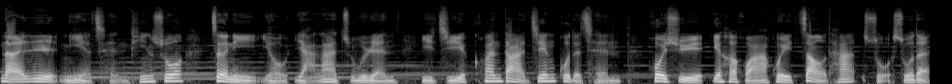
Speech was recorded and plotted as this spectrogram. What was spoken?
那日你也曾听说这里有亚纳族人以及宽大坚固的城。或许耶和华会照他所说的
